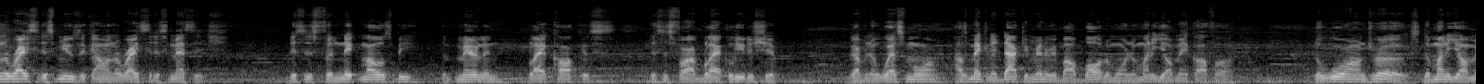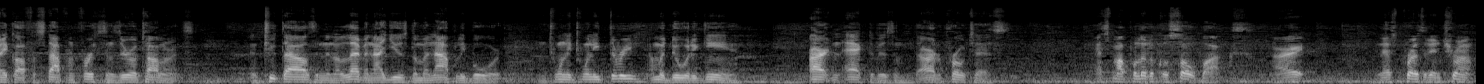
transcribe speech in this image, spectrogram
own the rights to this music. I own the rights to this message. This is for Nick Mosby, the Maryland Black Caucus. This is for our black leadership. Governor Wes Moore, I was making a documentary about Baltimore and the money y'all make off of the war on drugs, the money y'all make off of stopping first and zero tolerance. In 2011, I used the Monopoly board. In 2023, I'm gonna do it again. Art and activism, the art of protest. That's my political soapbox, all right? And that's President Trump.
